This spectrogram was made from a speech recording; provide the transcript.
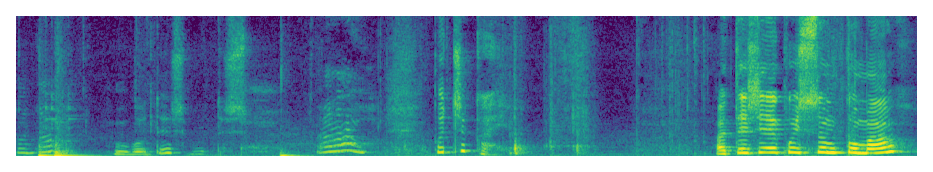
Буду? Будеш, будеш. Почекай. А ти ще якусь сумку мав?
